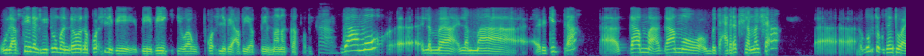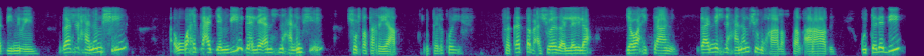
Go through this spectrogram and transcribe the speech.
ولابسين الهدوم اللون كحلي ببيجي وكحلي بابيض دي دي نعم. قاموا لما لما ركبتها قام قاموا بتحركش مشى قلت قلت أنتوا وديني وين؟ قال إحنا حنمشي وواحد قاعد جنبي قال لي إحنا حنمشي شرطة الرياض قلت له كويس سكت بعد شوية قال لي لا جا واحد ثاني قال إحنا حنمشي مخالفة الأراضي قلت له دي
